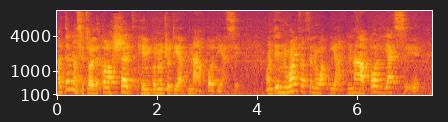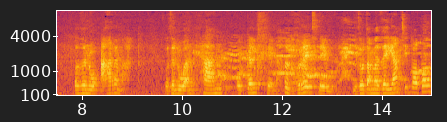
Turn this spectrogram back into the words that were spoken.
A dyma sut oedd y colosied cyn bod nhw'n dod i adnabod Iesu. Ond unwaith oedd nhw i adnabod Iesu, oedden nhw ar y map. Oedden nhw yn rhan o gynllun hyfryd Dyw i ddod â y i bobl,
